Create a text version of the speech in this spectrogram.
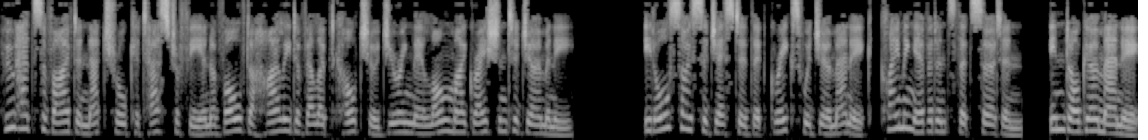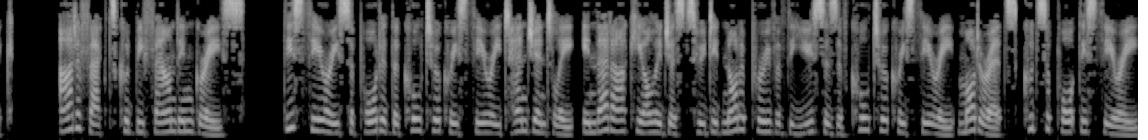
who had survived a natural catastrophe and evolved a highly developed culture during their long migration to Germany. It also suggested that Greeks were Germanic, claiming evidence that certain Indo-Germanic artifacts could be found in Greece. This theory supported the Kulturkreis theory tangentially, in that archaeologists who did not approve of the uses of Kulturkreis theory moderates could support this theory.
